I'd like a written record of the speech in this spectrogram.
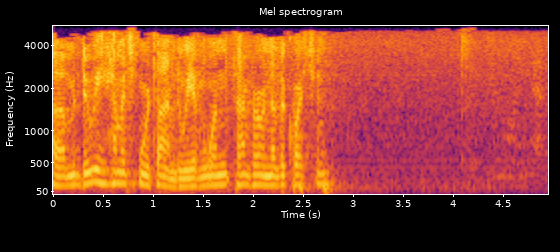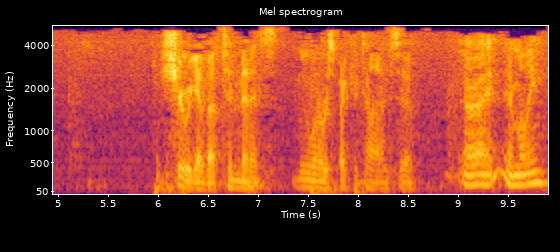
Um, do we? How much more time? Do we have one time for another question? Sure, we got about ten minutes. We want to respect your time, so. All right, Emily.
